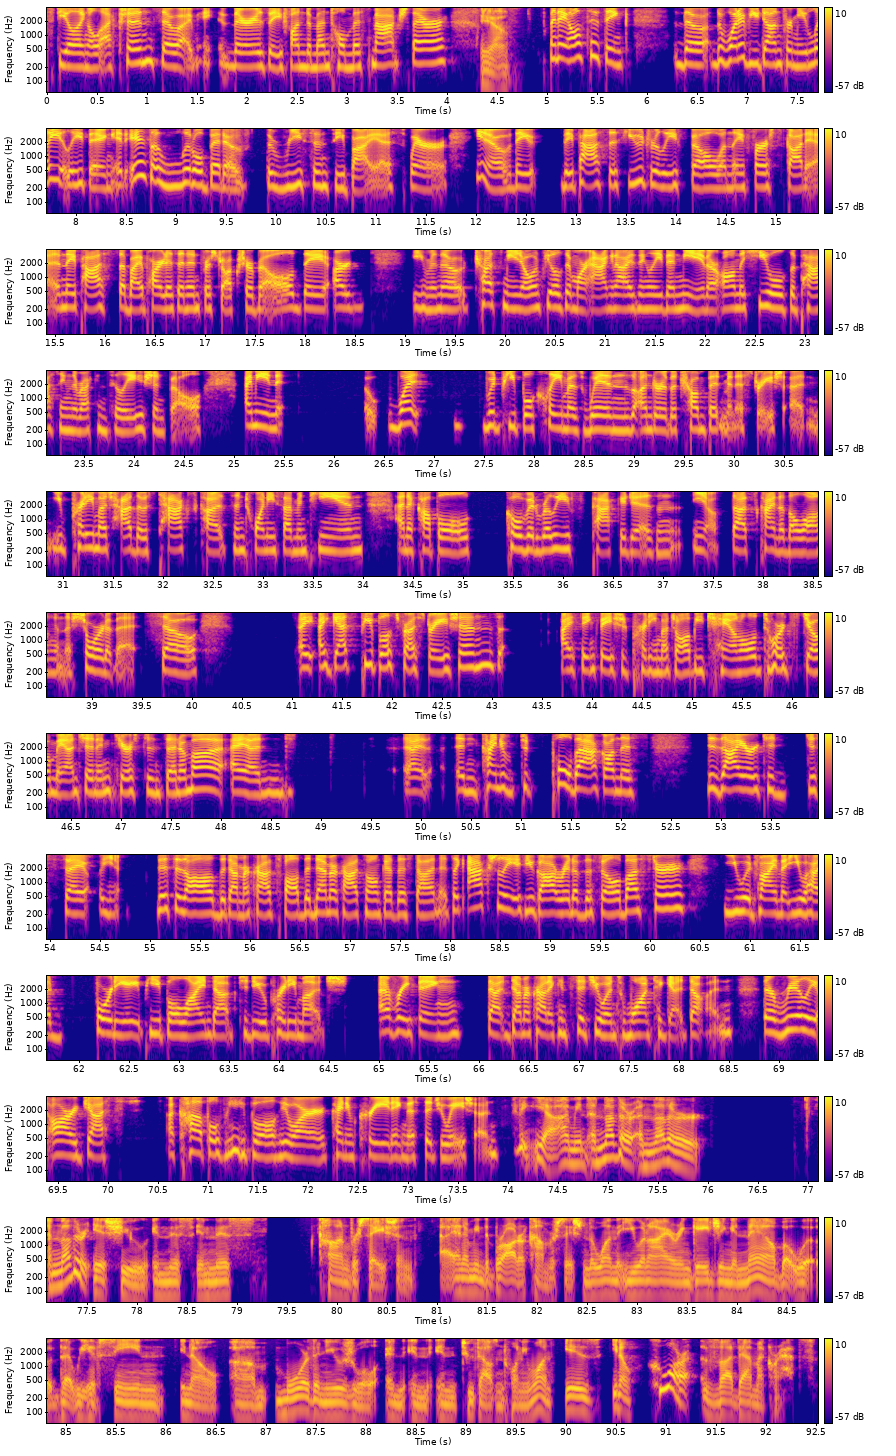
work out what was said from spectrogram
stealing elections. So I mean, there is a fundamental mismatch there. Yeah. And I also think the the what have you done for me lately thing, it is a little bit of the recency bias where, you know, they they passed this huge relief bill when they first got in. They passed the bipartisan infrastructure bill. They are, even though, trust me, no one feels it more agonizingly than me. They're on the heels of passing the reconciliation bill. I mean, what would people claim as wins under the Trump administration? You pretty much had those tax cuts in 2017 and a couple COVID relief packages. And, you know, that's kind of the long and the short of it. So, I, I get people's frustrations. I think they should pretty much all be channeled towards Joe Manchin and Kyrsten Sinema and and kind of to pull back on this desire to just say, you know, this is all the Democrats' fault. The Democrats won't get this done. It's like actually, if you got rid of the filibuster, you would find that you had 48 people lined up to do pretty much everything that Democratic constituents want to get done. There really are just a couple people who are kind of creating this situation. I think yeah, I mean another another another issue in this in this conversation and I mean the broader conversation, the one that you and I are engaging in now, but w- that we have seen, you know, um, more than usual in, in in 2021 is, you know, who are the Democrats?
